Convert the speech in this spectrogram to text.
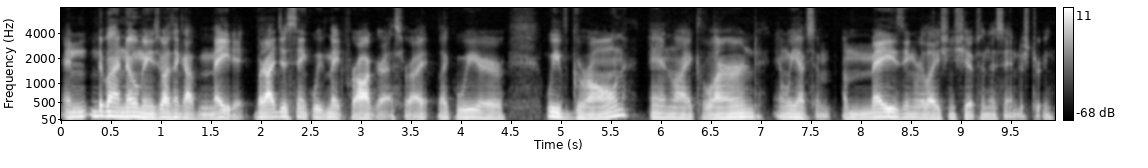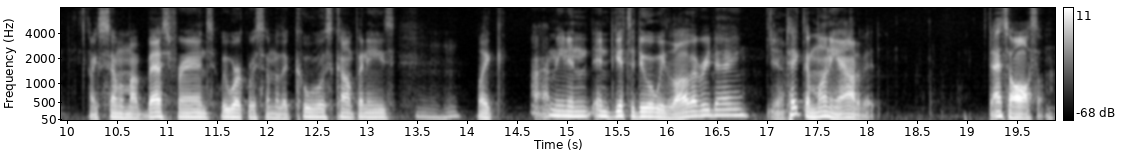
and by no means do I think I've made it, but I just think we've made progress, right? Like we are, we've grown and like learned, and we have some amazing relationships in this industry. Like some of my best friends, we work with some of the coolest companies. Like, I mean, and, and get to do what we love every day. Yeah. Take the money out of it. That's awesome.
